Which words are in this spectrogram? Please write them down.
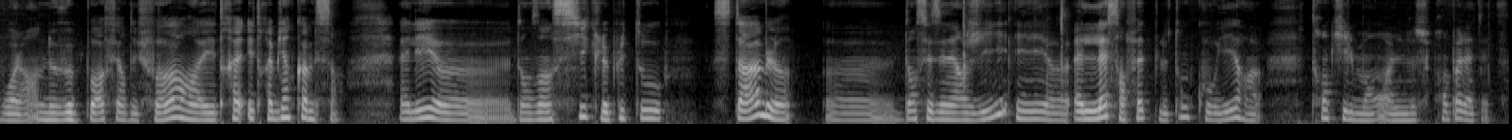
voilà, ne veut pas faire d'efforts et très, est très bien comme ça. Elle est dans un cycle plutôt stable, euh, dans ses énergies et euh, elle laisse en fait le temps courir euh, tranquillement, elle ne se prend pas la tête.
